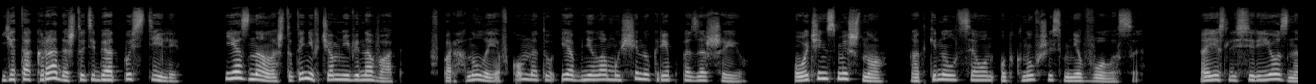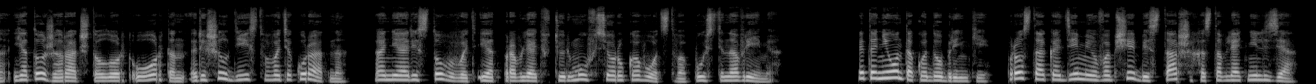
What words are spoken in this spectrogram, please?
«Я так рада, что тебя отпустили. Я знала, что ты ни в чем не виноват». Впорхнула я в комнату и обняла мужчину крепко за шею. «Очень смешно», – откинулся он, уткнувшись мне в волосы. А если серьезно, я тоже рад, что лорд Уортон решил действовать аккуратно, а не арестовывать и отправлять в тюрьму все руководство, пусть и на время. Это не он такой добренький, просто Академию вообще без старших оставлять нельзя.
